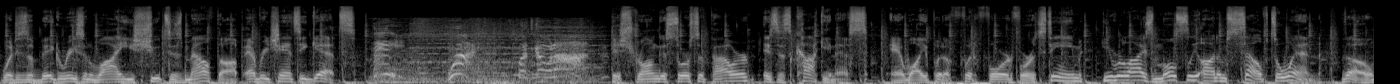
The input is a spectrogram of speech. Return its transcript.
which is a big reason why he shoots his mouth off every chance he gets. Hey, what? What's going on? His strongest source of power is his cockiness, and while he put a foot forward for his team, he relies mostly on himself to win, though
